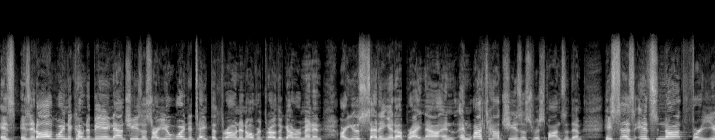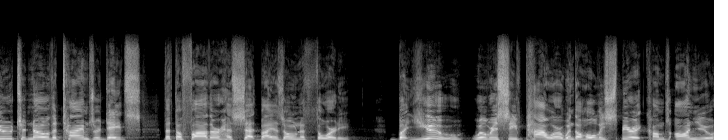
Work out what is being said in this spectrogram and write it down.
Is, is it all going to come to being now, Jesus? Are you going to take the throne and overthrow the government? And are you setting it up right now? And, and watch how Jesus responds to them. He says, It's not for you to know the times or dates that the Father has set by his own authority, but you will receive power when the Holy Spirit comes on you,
